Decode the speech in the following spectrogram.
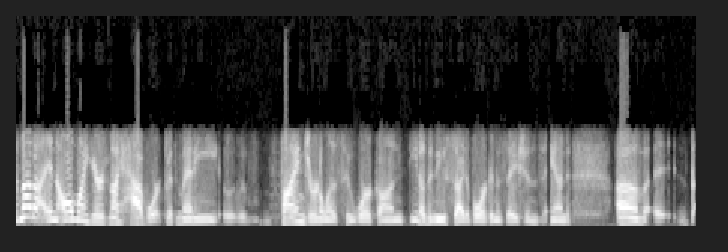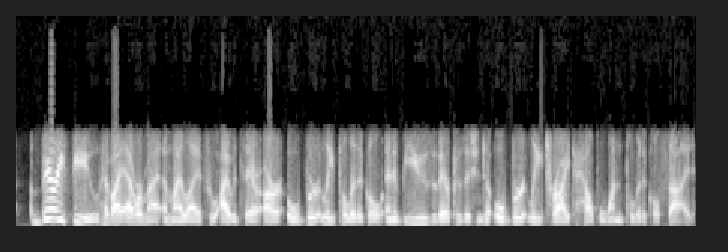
is not in all my years, and I have worked with many uh, fine journalists who work on you know the news side of organizations and um very few have I ever met in my life who I would say are, are overtly political and abuse their position to overtly try to help one political side.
